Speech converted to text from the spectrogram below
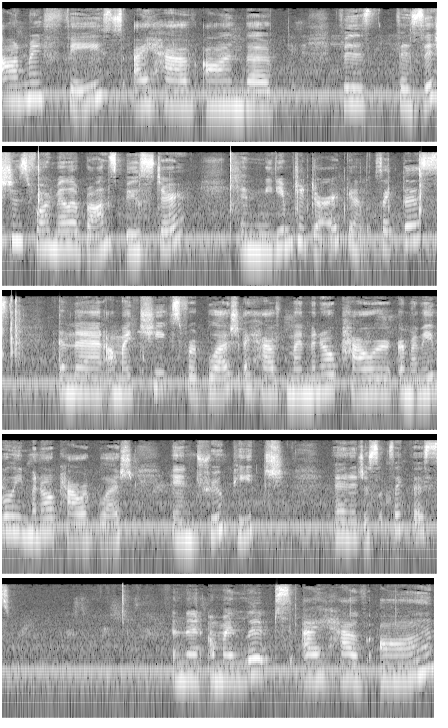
on my face, I have on the Physicians Formula Bronze Booster in medium to dark, and it looks like this. And then on my cheeks for blush, I have my Mineral Power, or my Maybelline Mineral Power blush in True Peach, and it just looks like this. And then on my lips, I have on,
